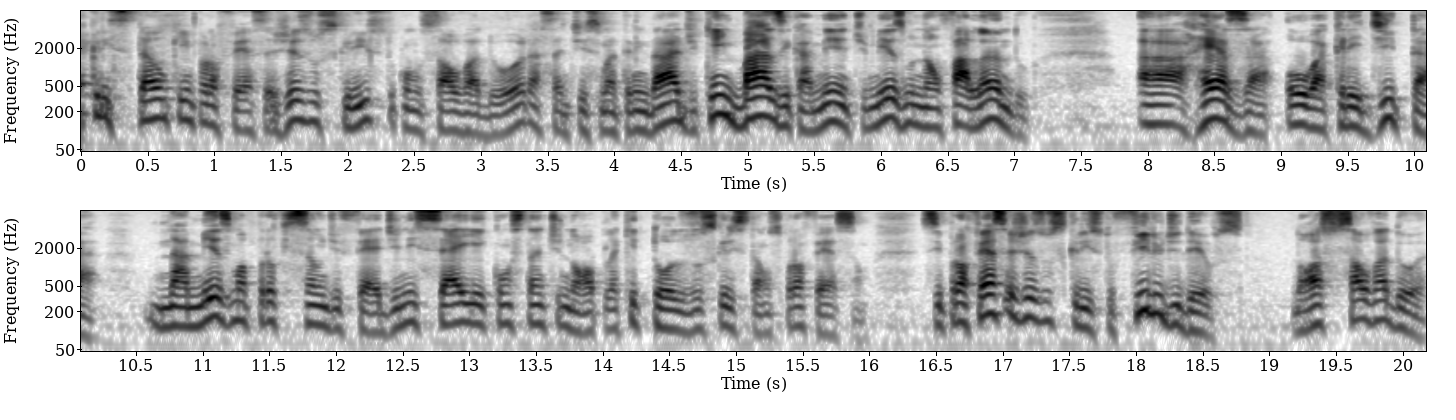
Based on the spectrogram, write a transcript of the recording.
cristão quem professa Jesus Cristo como Salvador, a Santíssima Trindade, quem basicamente, mesmo não falando, a reza ou acredita na mesma profissão de fé de Nicéia e Constantinopla que todos os cristãos professam. Se professa Jesus Cristo, Filho de Deus, nosso Salvador,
